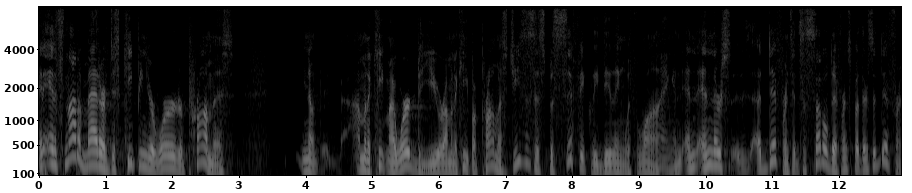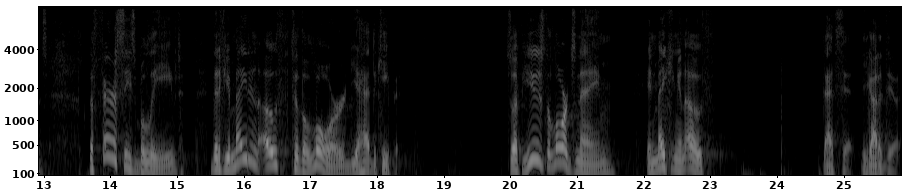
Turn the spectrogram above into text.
and, and it's not a matter of just keeping your word or promise. You know, I'm going to keep my word to you or I'm going to keep a promise. Jesus is specifically dealing with lying. And, and, and there's a difference. It's a subtle difference, but there's a difference. The Pharisees believed that if you made an oath to the Lord, you had to keep it. So if you use the Lord's name in making an oath, that's it. You got to do it.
